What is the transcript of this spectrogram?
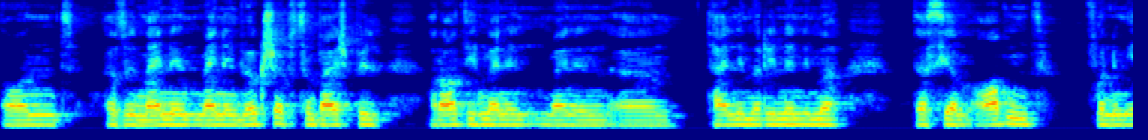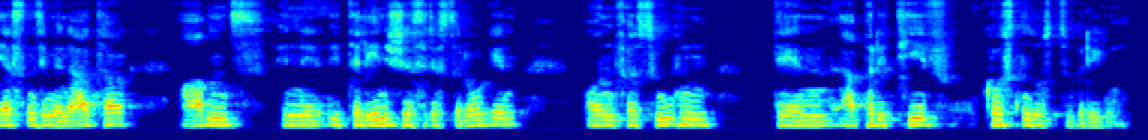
Und also in meinen, meinen Workshops zum Beispiel rate ich meinen, meinen äh, Teilnehmerinnen immer, dass sie am Abend von dem ersten Seminartag abends in ein italienisches Restaurant gehen und versuchen, den Aperitif kostenlos zu kriegen.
